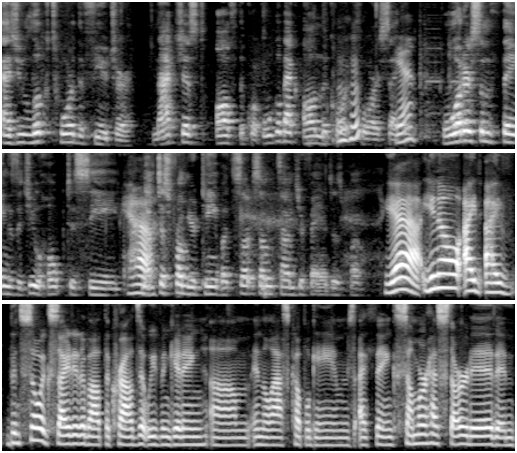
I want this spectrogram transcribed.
As you look toward the future, not just off the court, but we'll go back on the court mm-hmm. for a second. Yeah what are some things that you hope to see, yeah. not just from your team, but so, sometimes your fans as well? Yeah, you know, I, I've been so excited about the crowds that we've been getting um, in the last couple games. I think summer has started and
